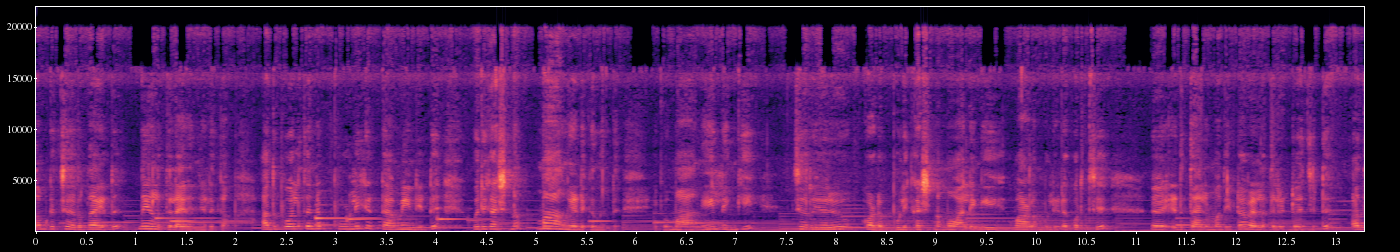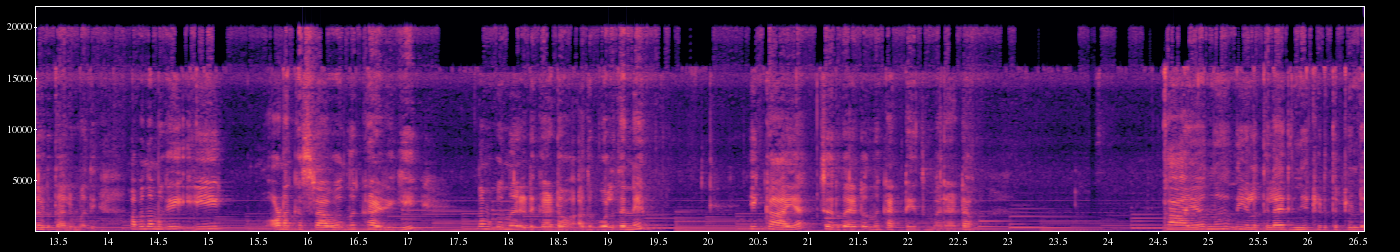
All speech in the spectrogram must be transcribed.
നമുക്ക് ചെറുതായിട്ട് നീളത്തിൽ അരിഞ്ഞെടുക്കാം. അതുപോലെ തന്നെ പുളി കിട്ടാൻ വേണ്ടിയിട്ട് ഒരു കഷ്ണം മാങ്ങ എടുക്കുന്നുണ്ട്. ഇപ്പോൾ മാങ്ങയില്ലെങ്കിൽ ചെറിയൊരു കുടപ്പുളി കഷ്ണമോ അല്ലെങ്കിൽ വാളംപുളിയുടെ കുറച്ച് എടുത്താലും മതി കേട്ടോ വെള്ളത്തിലിട്ട് വെച്ചിട്ട് അതെടുത്താലും മതി. അപ്പോൾ നമുക്ക് ഈ ഉണക്കസ്രാവ് ഒന്ന് കഴുകി നമുക്കൊന്ന് എടുക്കാം കേട്ടോ അതുപോലെ തന്നെ ഈ കായ ചെറുതായിട്ടൊന്ന് കട്ട് ചെയ്തും വരാം കേട്ടോ കായ ഒന്ന് നീളത്തിൽ അരിഞ്ഞിട്ടെടുത്തിട്ടുണ്ട്.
